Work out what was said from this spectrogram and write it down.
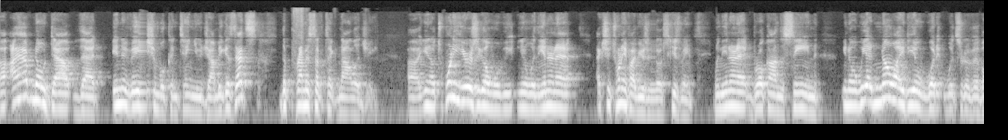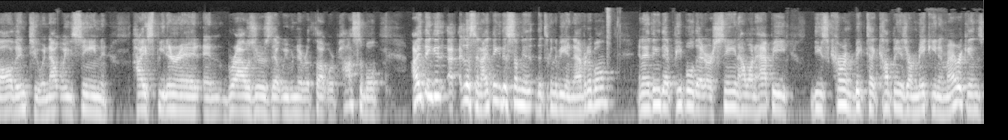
uh, I have no doubt that innovation will continue, John, because that's the premise of technology. Uh, you know, 20 years ago, when we, you know, when the internet, actually 25 years ago, excuse me, when the internet broke on the scene, you know, we had no idea what it would sort of evolve into, and now we've seen high-speed internet and browsers that we've never thought were possible. I think, it, uh, listen, I think this is something that's going to be inevitable, and I think that people that are seeing how unhappy these current big tech companies are making Americans,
